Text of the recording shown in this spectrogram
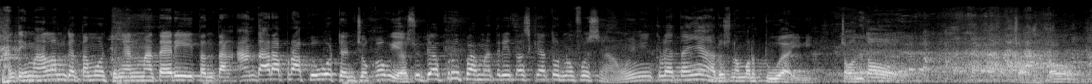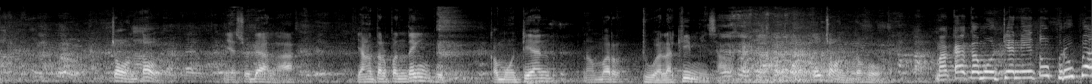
Nanti malam ketemu dengan materi tentang antara Prabowo dan Jokowi ya sudah berubah materi tazkiyatun nufusnya. Ini kelihatannya harus nomor dua ini. Contoh, contoh, contoh. Ya sudahlah. Yang terpenting kemudian nomor dua lagi misalnya. Itu contoh. Maka kemudian itu berubah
